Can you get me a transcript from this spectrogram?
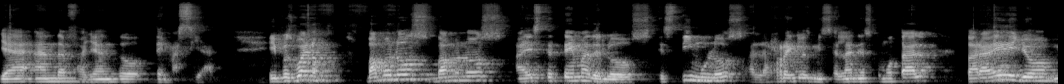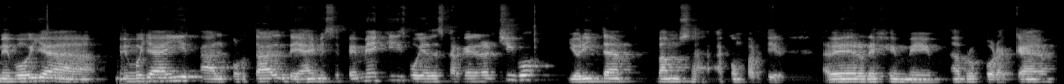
ya anda fallando demasiado. Y pues bueno, vámonos, vámonos a este tema de los estímulos, a las reglas misceláneas como tal. Para ello me voy a, me voy a ir al portal de AMSPMX, voy a descargar el archivo y ahorita vamos a, a compartir. A ver, déjenme, abro por acá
